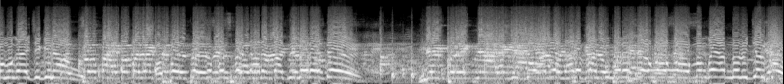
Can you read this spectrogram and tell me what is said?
Manko mu ngay ci a open press open press Ada Fass numéro 2 ngay bërek ñaar ñaar Ada Fass numéro 2 waaw waaw moom ngay am noonu jël ko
